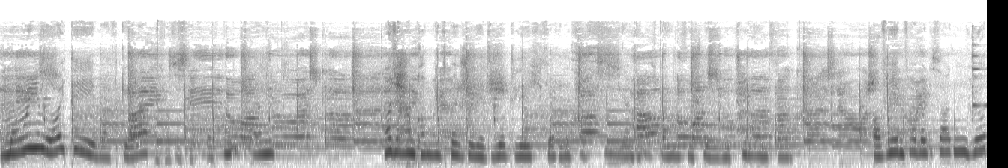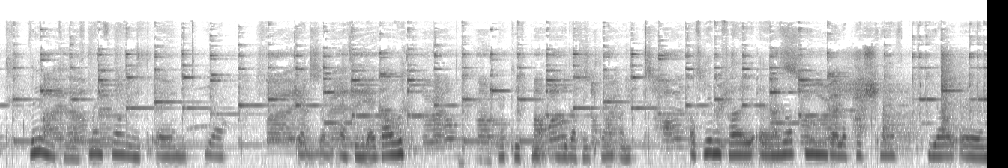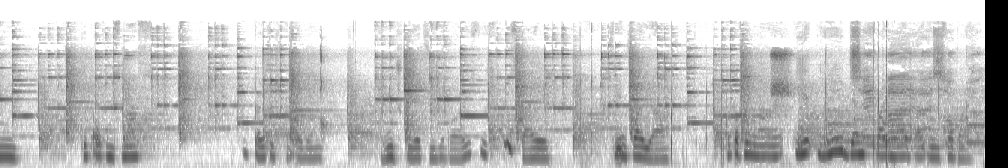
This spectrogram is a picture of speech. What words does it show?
Moin Leute, was geht ab? Ich hoffe, es geht euch gut. Ähm, heute Abend kommt mein Special jetzt wirklich. Sorry, dass ich die ganze Zeit ist, so mit Schülern und so. Auf jeden Fall wollte ich sagen, hört Willingcast, mein Freund. Ähm, ja, das ist seine erste Wiedergabe. Okay, ich bin lieber von klein an. Auf jeden Fall, ähm, hört ihn, geiler Podcast. Ja, ähm, geht auch um FNAF. Geilstes Spiel. Ja, gut, Spiel jetzt nicht, aber ist, ist geil. Auf jeden Fall, ja. Kommt auf jeden Fall je, jeden zweimal bei ihm vorbei.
